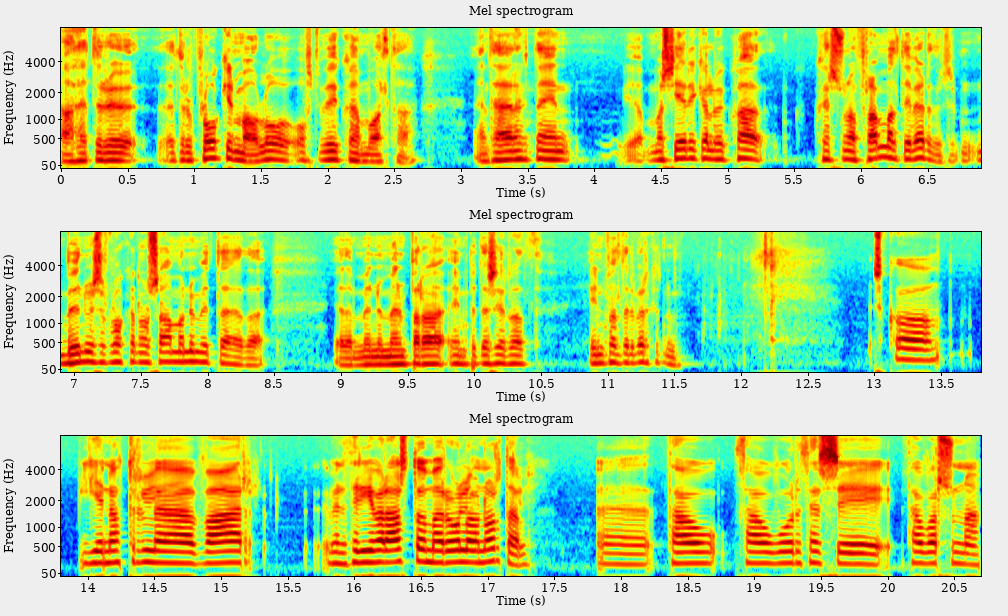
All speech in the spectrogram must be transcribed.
að þetta eru, eru flókinmál og oft viðkvæðum og allt það, en það er einhvern veginn já, maður sér ekki alveg hvað hvers svona framaldi verður, munum þessar flokkar ná saman um þetta eða, eða munum menn bara einbita sér að einfaldari verkefnum Sko, ég náttúrulega var, þegar ég var aðstofað með Róla á Nordal uh, þá, þá voru þessi, þá var svona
